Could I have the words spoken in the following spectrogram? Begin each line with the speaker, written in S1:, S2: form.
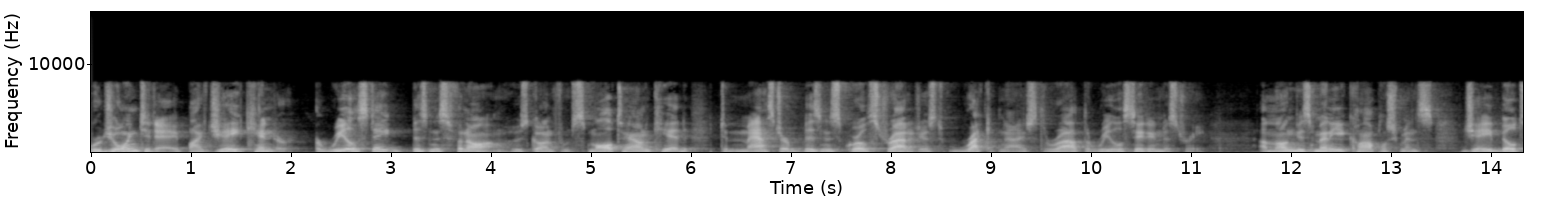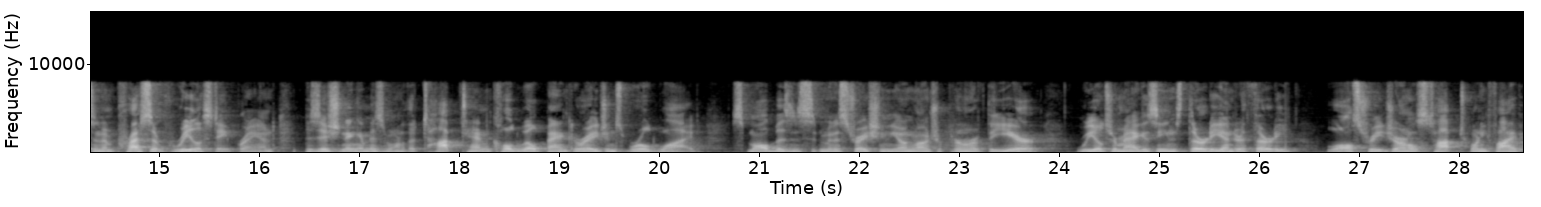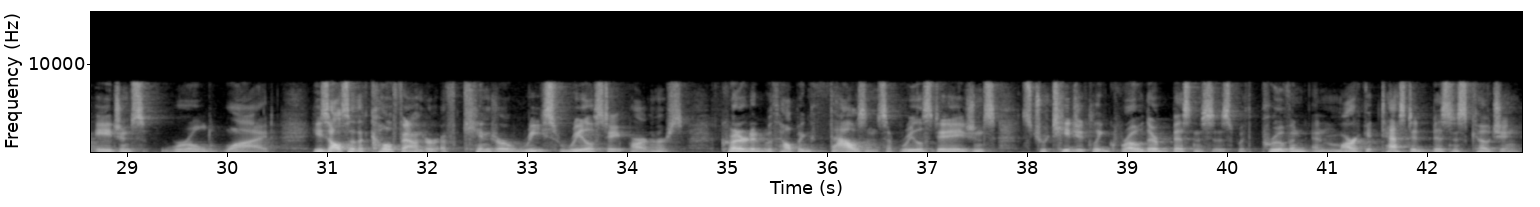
S1: We're joined today by Jay Kinder, a real estate business phenom who's gone from small town kid to master business growth strategist recognized throughout the real estate industry. Among his many accomplishments, Jay built an impressive real estate brand, positioning him as one of the top 10 Coldwell Banker agents worldwide, Small Business Administration Young Entrepreneur of the Year, Realtor Magazine's 30 Under 30, Wall Street Journal's top 25 agents worldwide. He's also the co founder of Kinder Reese Real Estate Partners, credited with helping thousands of real estate agents strategically grow their businesses with proven and market tested business coaching.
